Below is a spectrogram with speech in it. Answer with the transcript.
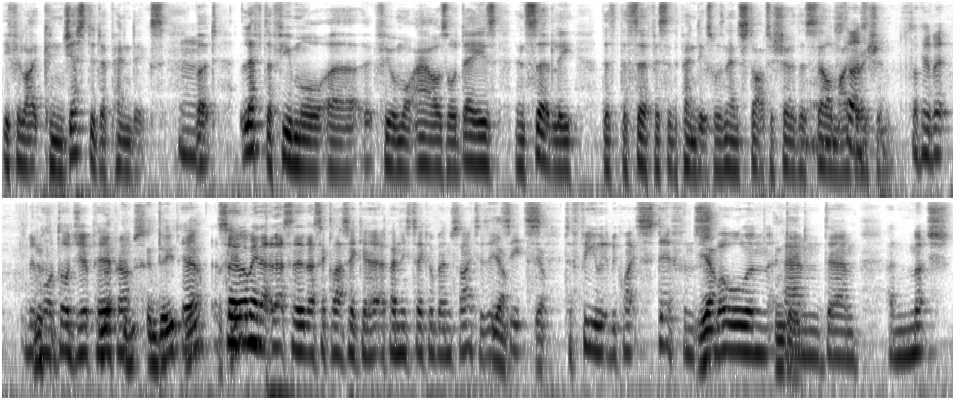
if you like, congested appendix, but left a few more uh, few more hours or days, then certainly the, the surface of the appendix will then start to show the cell Starts- migration. It's looking a bit, a bit more dodgy up here, perhaps. Indeed, yeah. So I mean that, that's a that's a classic uh, appendicitis appendicitis. It's, Yeah, it's yeah. to feel it be quite stiff and Yeah, swollen indeed. and um, and much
